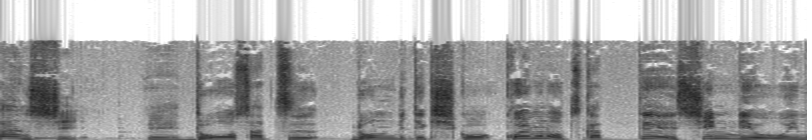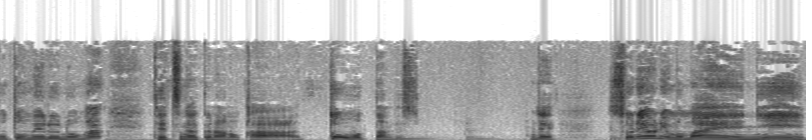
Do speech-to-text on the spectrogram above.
観視、えー、洞察、論理的思考、こういうものを使って真理を追い求めるのが哲学なのかと思ったんです。で、それよりも前に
